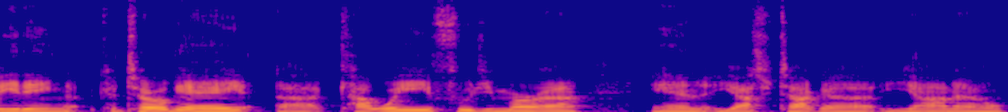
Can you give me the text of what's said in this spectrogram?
beating Kotoge, uh, Kai Fujimura, and Yasutaka Yano.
